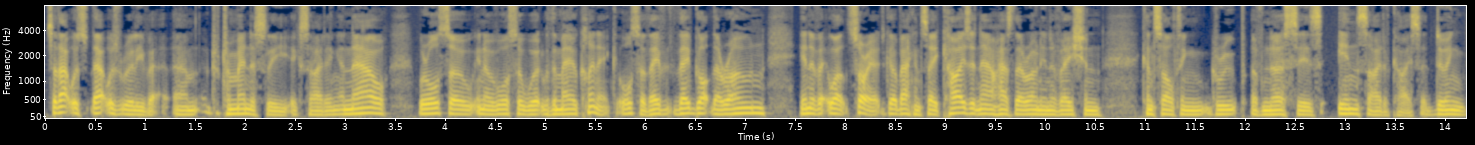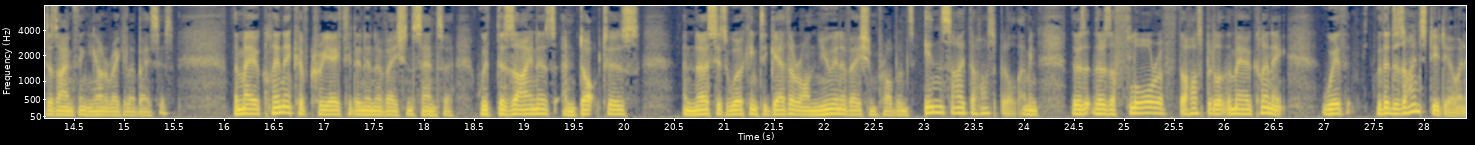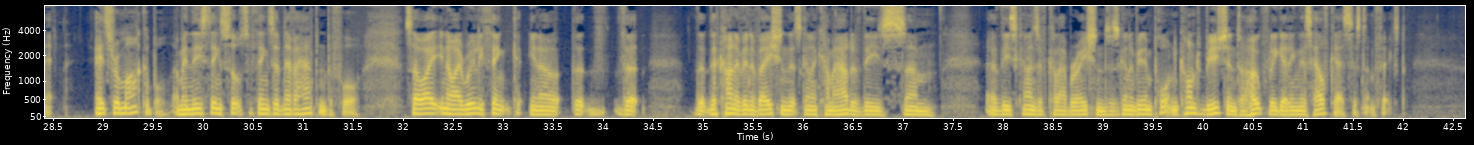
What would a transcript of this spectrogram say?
So that was that was really um, tremendously exciting. And now we're also you know we've also worked with the Mayo Clinic. Also they've they've got their own innovate. Well, sorry, go back and say Kaiser now has their own innovation consulting group of nurses inside of Kaiser doing design thinking on a regular basis. The Mayo Clinic have created an innovation center with designers and doctors and nurses working together on new innovation problems inside the hospital. I mean, there's there's a floor of the hospital at the Mayo Clinic with with a design studio in it. It's remarkable. I mean, these things, sorts of things, have never happened before. So I, you know, I really think, you know, that that that the kind of innovation that's going to come out of these um, uh, these kinds of collaborations is going to be an important contribution to hopefully getting this healthcare system fixed.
